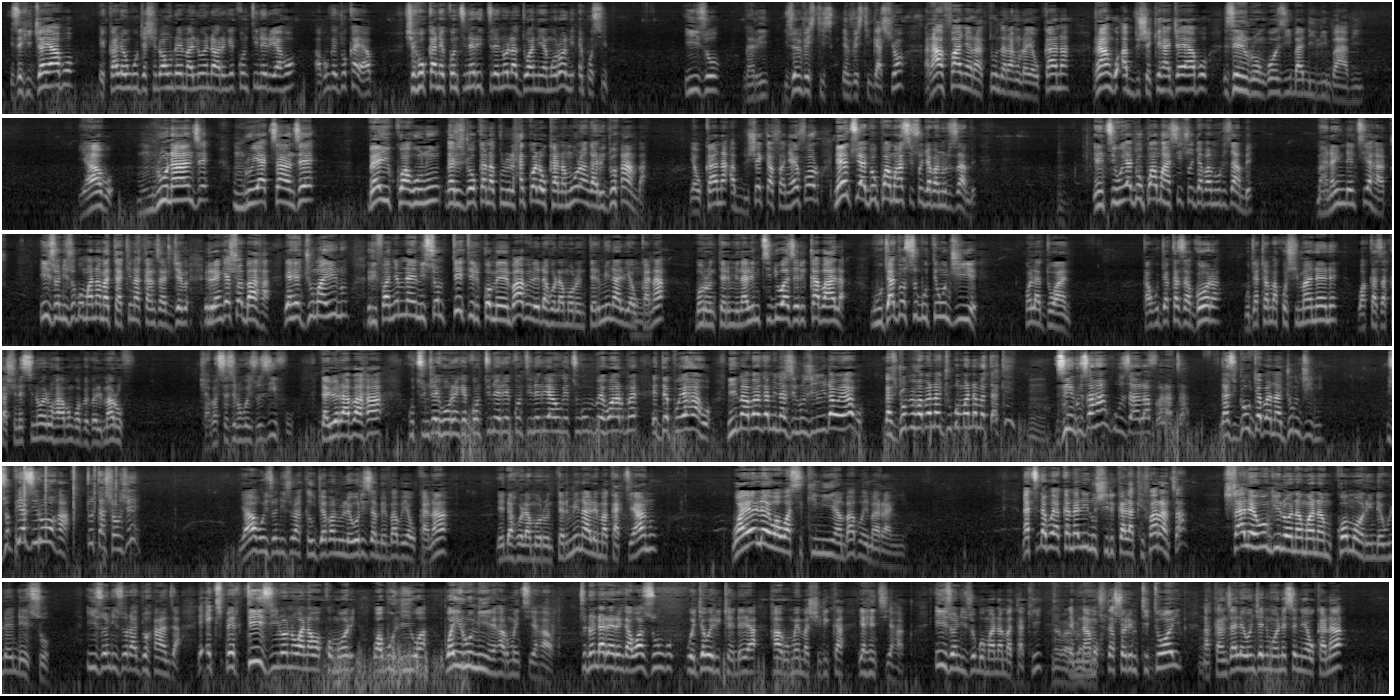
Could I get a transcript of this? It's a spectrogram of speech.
Ze hija yabo ekale ungu jashindwa ahunda imali wenda arenge conteneur yaho abunge joka yabo shehokane conteneur treno la douane ya moroni impossible. Izo ngari izo investi, investigation. Rafanya ratunda rahunda ya ukana rango abdusheke haja yabo zenrongozi ibadili mbavi. Yabo mru nanze mru yatsanze bei kwa hunu ngari jo kana kulul haki wala ukana mura ngari jo hamba. Ya ukana abdusheke afanya effort. Nensu ya jo kwa muhasiso jabanuri zambe. Yensi huya jo kwa muhasiso jabanuri zambe. Maana inde ya hatu izo ndizo bo mwana mataki na kanza jebe. Rengeshwa baha. Yahe juma inu rifanye mna emission titi rikomemba bile da hola moron terminal ya ukana. Mm. moron terminal mtidi wa zeri kabala. Ujajo subuti unjie. Hola Ka kaguja kaza gora ujata makoshi manene wakaza kashine sinoro habo ngo behel marufu. Chaba sasa ngo izo zifu. Dayora baha kutsunja ihurenge kontineri kontineri yaho ngetsungo bube harmwe e edepo ya haho. Ni mabanga mina zindu zinyidawo yabo ngazijobe hobana jubo mwana mataki. Mm. Zindu za hangu za la faransa ngazijo ujaba na jumjini izo pia ziroha. Changé. Yabo izo ndizo rakauja nule wori zambe mbabu ya ukana. Leda hola moron terminale makatianu waelewa wasikinia ambapo imarangi na tidabo ya kanali nu shirika la kifaransa shale ungilo na mwana mkomori nde ulendeso izo ndizo radio hanza. Ya expertise ilono wana wakomori wabuliwa wairumie harume nti hao wazungu weja ritendea harume mashirika ya hensi ya hatu. Izo ndizo bo mwana mataki. Na muktasori mtitoi na kanzale onje ni monese ni ya ukana.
